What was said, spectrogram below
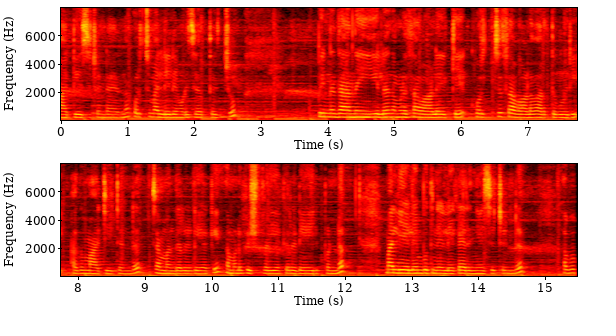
മാറ്റി വെച്ചിട്ടുണ്ടായിരുന്നു. കുറച്ച് മല്ലിയിലയും കൂടി ചേർത്ത് വെച്ചു. പിന്നെ ഇതാ നെയ്യിൽ നമ്മുടെ സവാളയൊക്കെ കുറച്ച് സവാള വറുത്ത് കോരി അത് മാറ്റിയിട്ടുണ്ട്. ചമ്മന്തി റെഡിയാക്കി നമ്മുടെ ഫിഷ് ഫ്രൈ ഒക്കെ റെഡി ആയിരിപ്പുണ്ട് മല്ലിയിലയും പുതിനയിലേക്ക് അരിഞ്ഞ് വെച്ചിട്ടുണ്ട്. അപ്പോൾ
